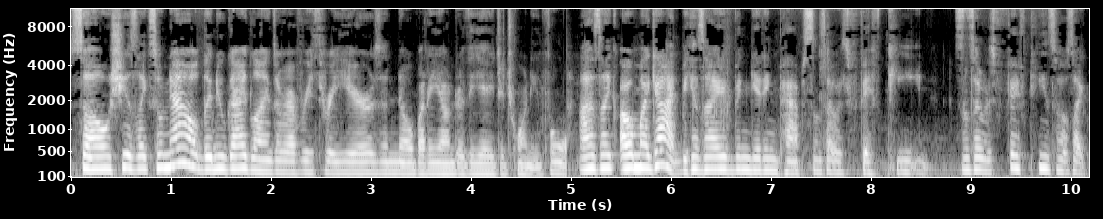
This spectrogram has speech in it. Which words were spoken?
So she's like, so now the new guidelines are every three years and nobody under the age of 24. I was like, oh my God, because I've been getting PAPs since I was 15. Since I was 15, so I was like,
